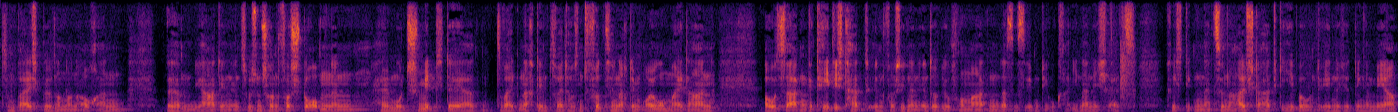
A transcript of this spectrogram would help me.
zum Beispiel, sondern auch an ähm, ja, den inzwischen schon verstorbenen Helmut Schmidt, der nach dem 2014, nach dem Euromaidan, Aussagen getätigt hat in verschiedenen Interviewformaten, dass es eben die Ukrainer nicht als richtigen Nationalstaat gebe und ähnliche Dinge mehr.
